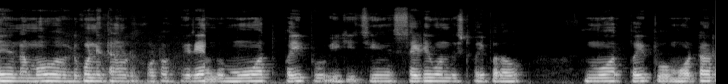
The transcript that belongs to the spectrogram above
ಏನು ನಮ್ಮ ಅವ್ವ ಹಿಡ್ಕೊಂಡಿದ್ದ ನೋಡ್ರಿ ಫೋಟೋ ರೇನ್ ಒಂದು ಮೂವತ್ತು ಪೈಪು ಈಗ ಸೈಡಿಗೆ ಒಂದಿಷ್ಟು ಪೈಪ್ ಅದಾವು. ಮೂವತ್ತು ಪೈಪು ಮೋಟಾರ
